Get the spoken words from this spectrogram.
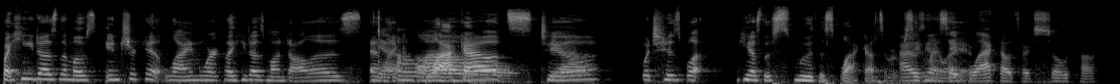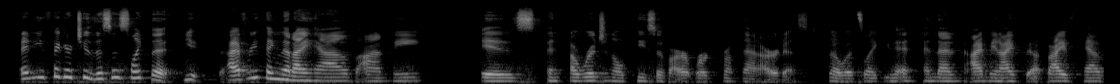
But he does the most intricate line work, like he does mandalas and Yeah. like Oh. blackouts too. yeah. Which his bla- he has the smoothest blackouts I've ever I seen was in my gonna say life. blackouts are so tough, and you figure too. This is like the you, everything that I have on me is an original piece of artwork from that artist. So it's like you and, and then I mean I I have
